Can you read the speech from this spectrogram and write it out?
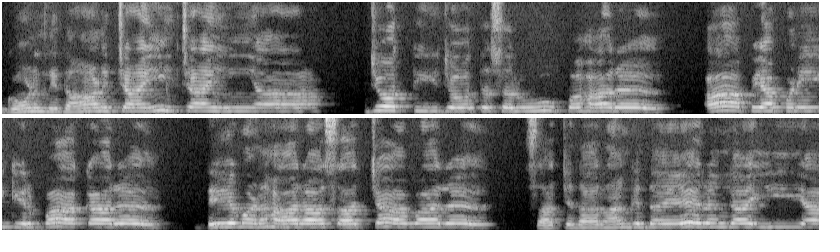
ਗੁਣ ਨਿਦਾਨ ਚਾਈ ਚਾਈਆ, ਜੋਤੀ ਜੋਤ ਸਰੂਪ ਹਰ, ਆਪ ਆਪਣੀ ਕਿਰਪਾ ਕਰ ਦੇਵਨ ਹਾਰਾ ਸਾਚਾ ਵਰ, ਸੱਚ ਦਾ ਰੰਗ ਦੇ ਰੰਗਾਈਆ।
